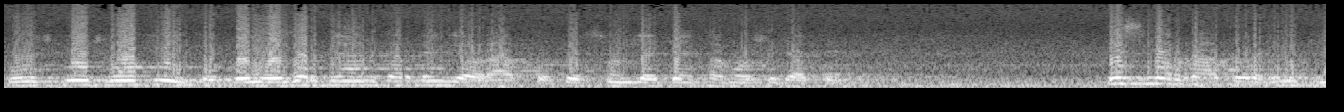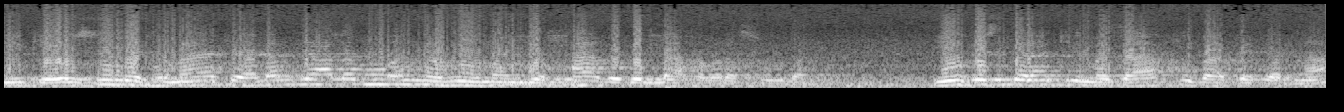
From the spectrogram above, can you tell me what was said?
پوچھ پوچھ ہوگی تو کوئی عذر بیان کر لیں گے اور آپ کو پھر سن لیتے ہیں، خاموش ہو جاتے ہیں۔ اس پر بات رہی تھی کہ اسی میں فرمایا کہ علم عالم یہ اللہ و رسول یہ اس طرح کی مذاق کی باتیں کرنا،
